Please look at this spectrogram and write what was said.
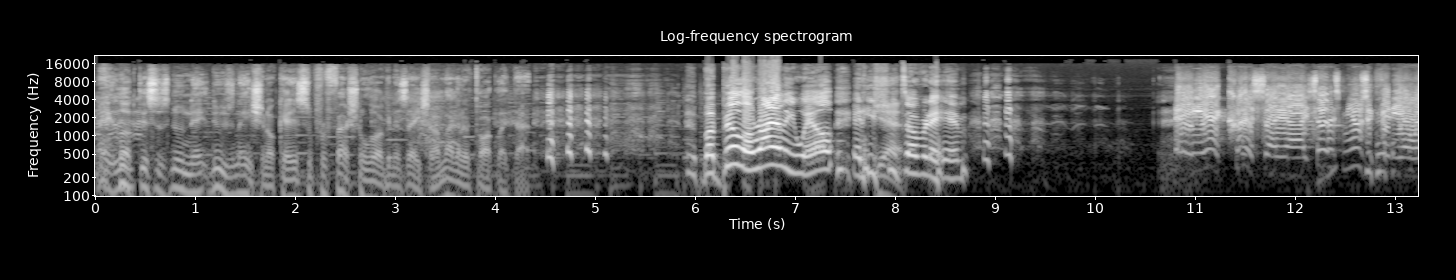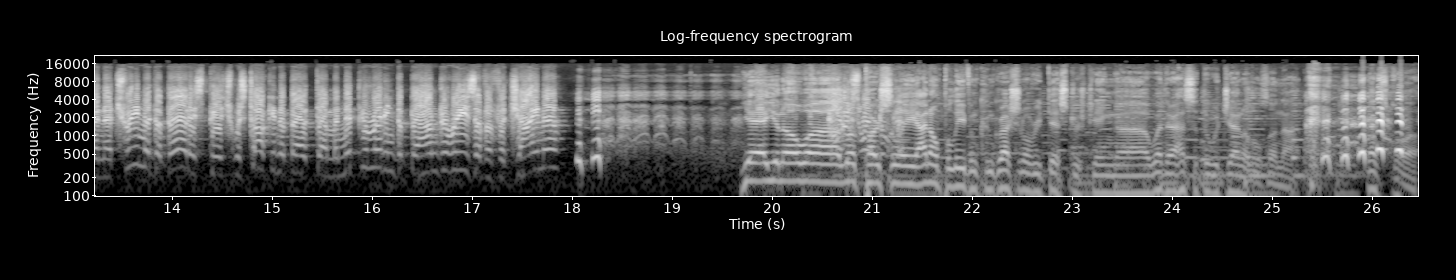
Hey, look, this is New Na- News Nation, okay? It's a professional organization. I'm not going to talk like that. But Bill O'Reilly will, and he Yeah. shoots over to him. Hey, yeah, Chris, I, uh, I saw this music video and uh, Trina, the baddest bitch, was talking about uh, manipulating the boundaries of a vagina. Yeah, you know, uh, look, personally, I don't believe in congressional redistricting, uh, whether it has to do with genitals or not. That's cool.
